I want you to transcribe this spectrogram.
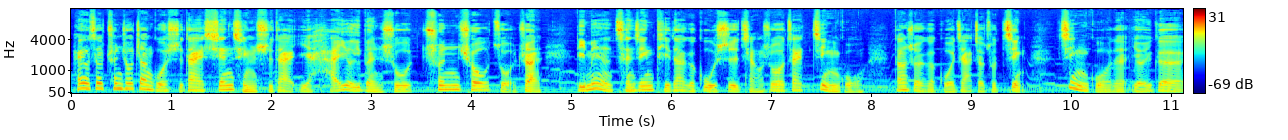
还有在春秋战国时代、先秦时代，也还有一本书《春秋左传》，里面曾经提到一个故事，讲说在晋国，当时有一个国家叫做晋，晋国的有一个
